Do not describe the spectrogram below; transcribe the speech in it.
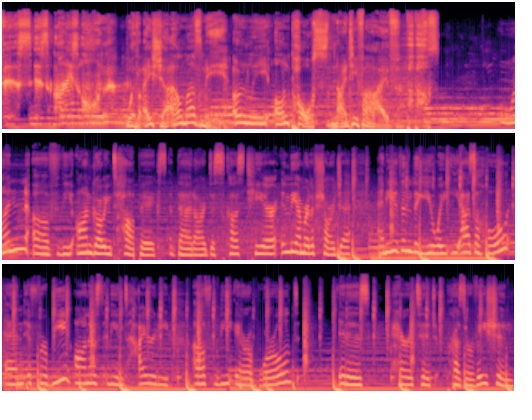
This is Eyes On with Aisha Al Mazmi, only on Pulse 95. Pulse. One of the ongoing topics that are discussed here in the Emirate of Sharjah and even the UAE as a whole, and if we're being honest, the entirety of the Arab world, it is heritage preservation.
